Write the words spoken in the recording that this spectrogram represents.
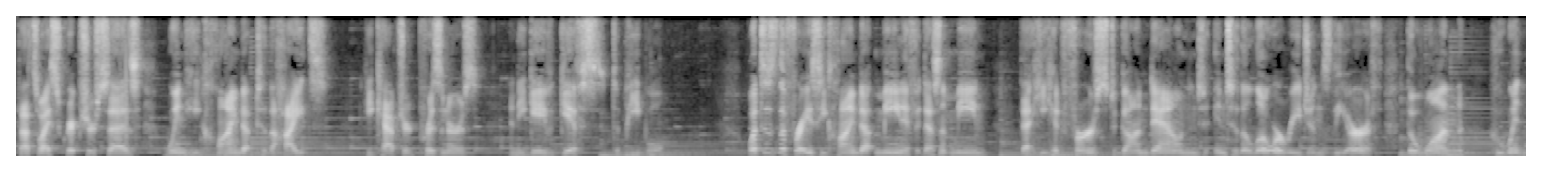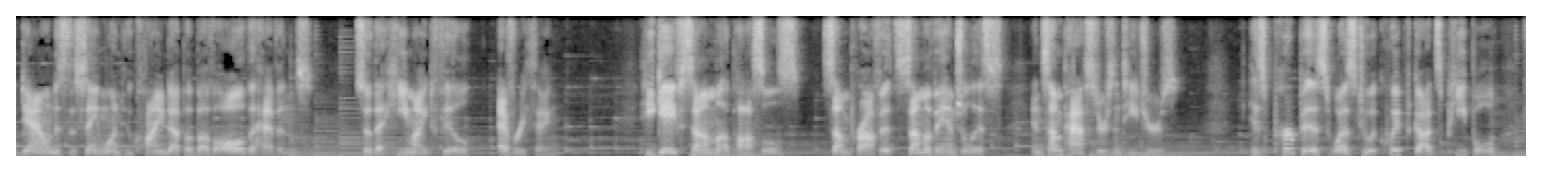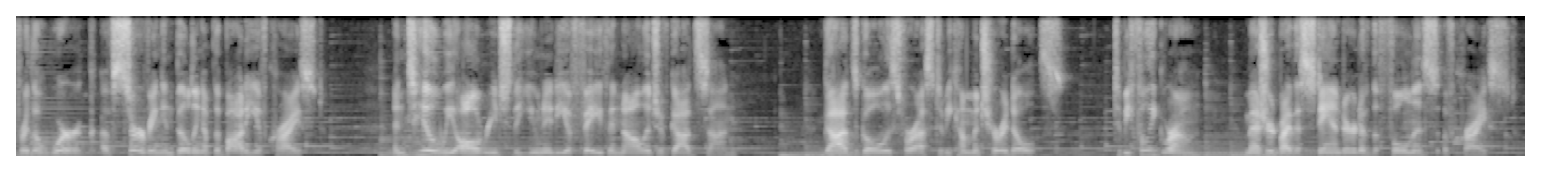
That's why Scripture says, when He climbed up to the heights, He captured prisoners, and He gave gifts to people. What does the phrase he climbed up mean if it doesn't mean that he had first gone down into the lower regions, the earth? The one who went down is the same one who climbed up above all the heavens so that he might fill everything. He gave some apostles, some prophets, some evangelists, and some pastors and teachers. His purpose was to equip God's people for the work of serving and building up the body of Christ, until we all reach the unity of faith and knowledge of God's Son. God's goal is for us to become mature adults, to be fully grown, measured by the standard of the fullness of Christ.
